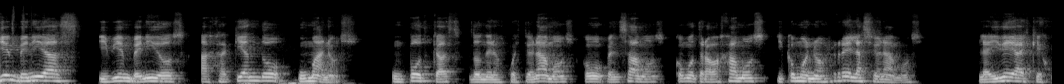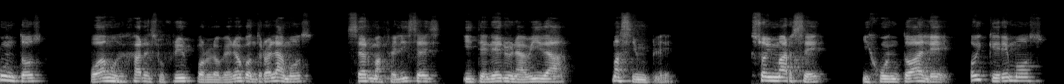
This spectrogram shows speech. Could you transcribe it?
Bienvenidas y bienvenidos a Hackeando Humanos, un podcast donde nos cuestionamos cómo pensamos, cómo trabajamos y cómo nos relacionamos. La idea es que juntos podamos dejar de sufrir por lo que no controlamos, ser más felices y tener una vida más simple. Soy Marce y junto a Ale hoy queremos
